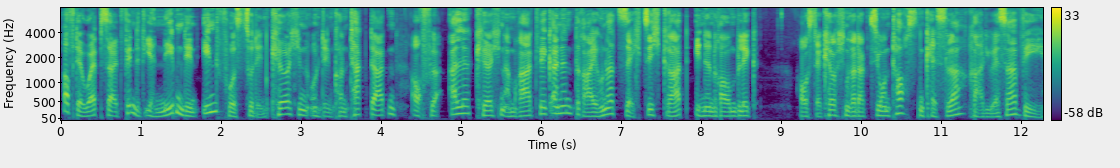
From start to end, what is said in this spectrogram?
Auf der Website findet ihr neben den Infos zu den Kirchen und den Kontaktdaten auch für alle Kirchen am Radweg einen 360 Grad Innenraumblick. Aus der Kirchenredaktion Torsten Kessler, Radio SAW.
